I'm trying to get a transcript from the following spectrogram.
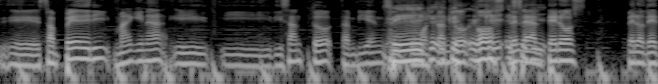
eh, San Pedri, Máquina y, y Di Santo también eh, Sí, es que- que- dos que delanteros, pero de,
